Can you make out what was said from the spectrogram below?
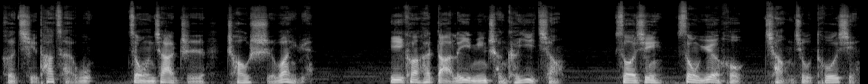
和其他财物，总价值超十万元。一宽还打了一名乘客一枪，所幸送院后抢救脱险。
